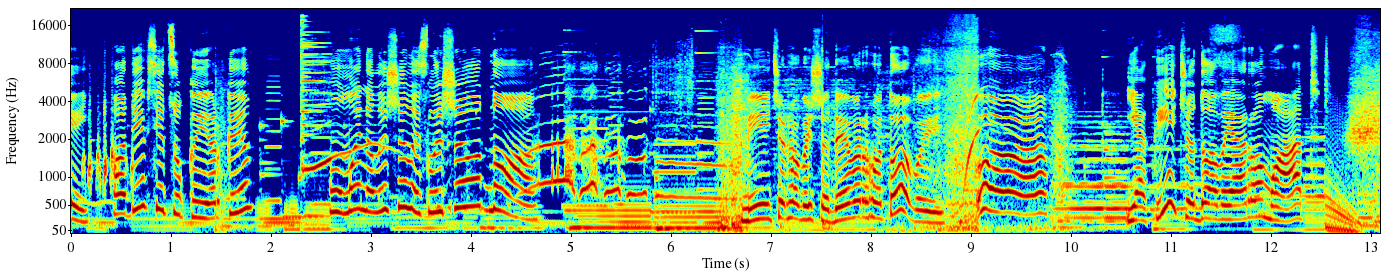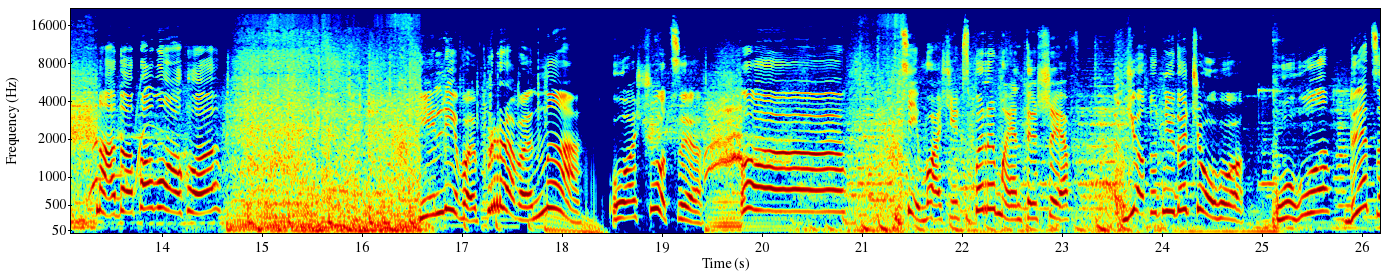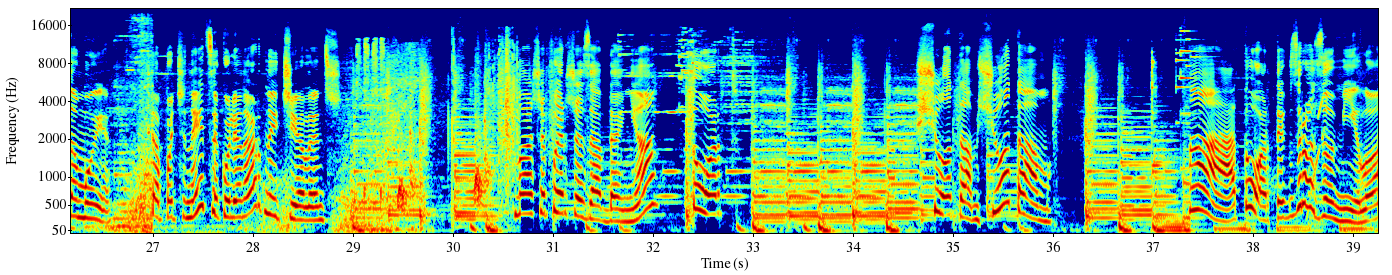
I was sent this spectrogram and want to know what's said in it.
Гей, а де всі цукерки? У мене лишилась лише одна. Мій черговий шедевр готовий. О! Який чудовий аромат. На допомогу. І ліве, праве, на! О, що це? А! Ці ваші експерименти, шеф. Я тут ні до чого. Ого, де це ми? Та почнеться кулінарний челендж. Ваше перше завдання торт. Що там, що там? А, тортик, зрозуміло.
